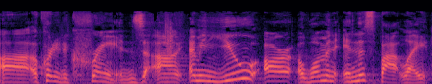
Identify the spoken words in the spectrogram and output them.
uh, according to Crain's. Uh, I mean, you are a woman in the spotlight.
